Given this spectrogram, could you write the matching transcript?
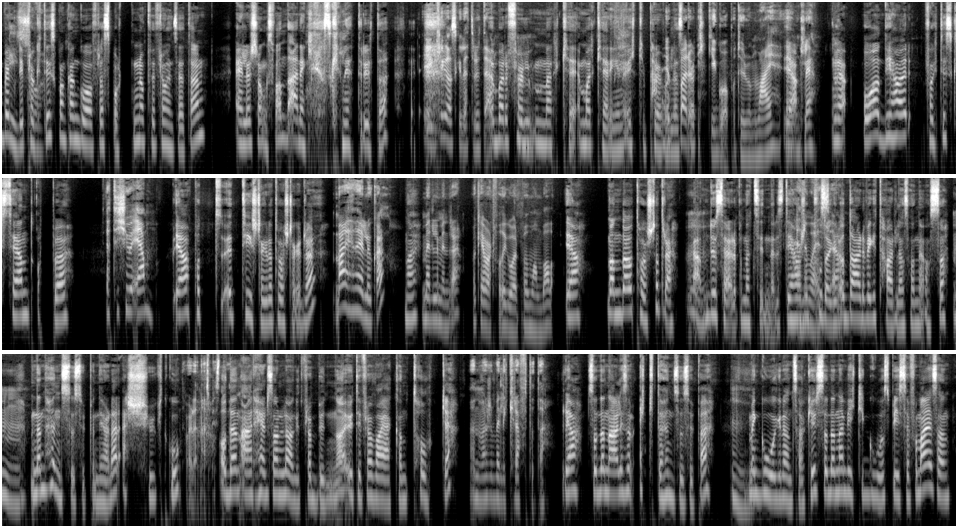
Veldig Så. praktisk. Man kan gå fra sporten oppe ved Frognerseteren eller Sognsvann. Det er egentlig ganske lett rute. Egentlig ganske lett rute, ja. Bare følg marke markeringen og ikke prøv å lese Bare ikke gå på tur med meg, Ja. egentlig. Ja. Og de har faktisk sent oppe Etter 21. ja, på tirsdager og torsdager, tror jeg. Nei, hele uka. Nei. Mer eller mindre. Ok, i hvert fall i går på mandag, da. Ja. Mandag og torsdag, tror jeg. Ja, Mm. du ser det på nettsiden deres. De har sånn Anyways, to dager, ja. Og da er det vegetarlasagne også. Mm, Men den hønsesuppen de har der, er sjukt god. den jeg spiste. Og den er helt sånn laget fra bunnen av, ut ifra hva jeg kan tolke. Den var så veldig kraftete. Ja, Så den er liksom ekte hønsesuppe Mm. med gode grønnsaker. Så den er like god å spise for meg. Sånn,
